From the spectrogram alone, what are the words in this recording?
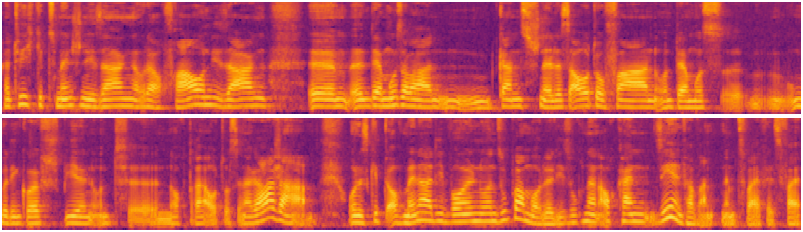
Natürlich gibt es Menschen, die sagen, oder auch Frauen, die sagen, ähm, äh, der muss aber ein ganz schnelles Auto fahren und der muss äh, unbedingt Golf spielen und äh, noch drei Autos in der Garage haben. Und es gibt auch Männer, die wollen nur ein Supermodel, die suchen dann auch keinen Seelenverwandten im Zweifelsfall.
